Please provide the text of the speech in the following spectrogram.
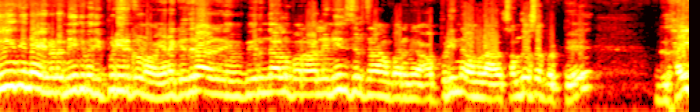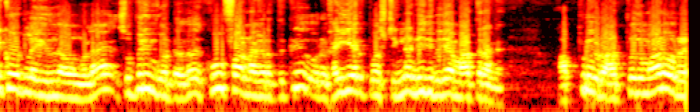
நீதினா என்னோட நீதிபதி இப்படி இருக்கணும். எனக்கு எதிராக இருந்தாலும் பரவாயில்ல நீதி செலுத்துறாங்க பாருங்க அப்படின்னு அவங்கள சந்தோஷப்பட்டு ஹைகோர்ட்ல இருந்தவங்கள சுப்ரீம் கோர்ட் அதாவது கூஃபா நகரத்துக்கு ஒரு ஹையர் போஸ்டிங்ல நீதிபதியா மாத்துறாங்க. அப்படி ஒரு அற்புதமான ஒரு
